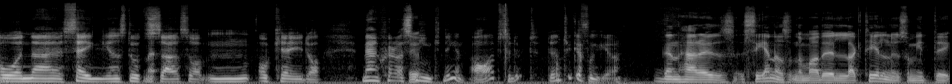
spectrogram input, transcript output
Och när sängen studsar så, mm, okej då. Men själva sminkningen, ja absolut. Den tycker jag fungerar. Den här scenen som de hade lagt till nu som inte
